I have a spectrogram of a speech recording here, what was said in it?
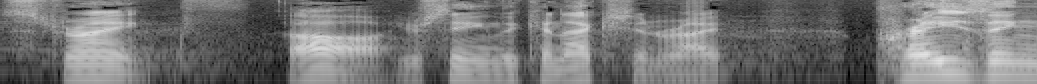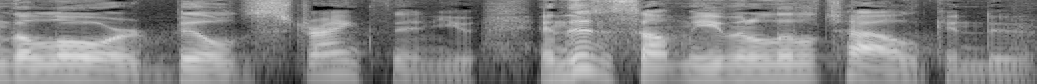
strength. Ah, you're seeing the connection, right? Praising the Lord builds strength in you. And this is something even a little child can do.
